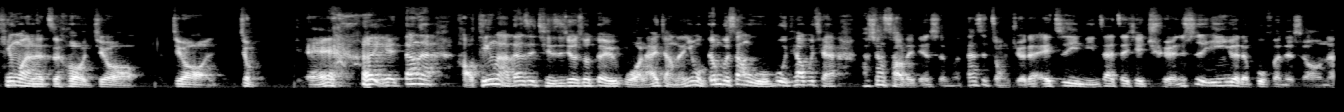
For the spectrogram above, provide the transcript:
听完了之后就就。哎，也当然好听了，但是其实就是说，对于我来讲呢，因为我跟不上舞步，跳不起来，好像少了一点什么。但是总觉得，哎，至于您在这些诠释音乐的部分的时候呢，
